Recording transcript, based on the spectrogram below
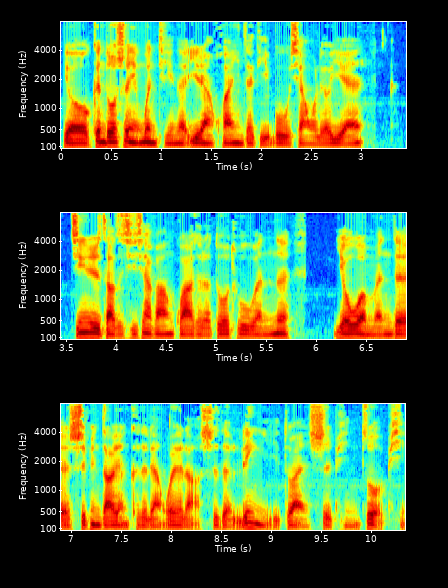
有更多摄影问题呢，依然欢迎在底部向我留言。今日早自习下方挂着的多图文呢，有我们的视频导演课的两位老师的另一段视频作品，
